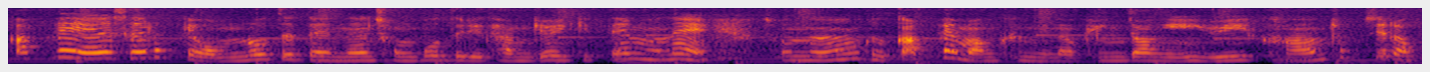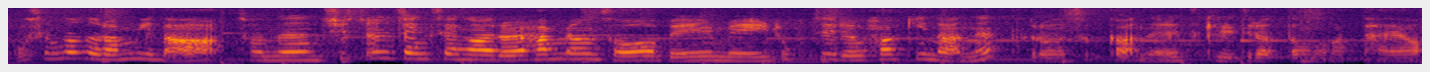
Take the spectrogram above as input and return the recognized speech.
카페에 새롭게 업로드되는 정보들이 담겨 있기 때문에 저는 그 카페만큼이나 굉장히 유익한 쪽지라고 생각을 합니다. 저는 취준생 생활을 하면서 매일매일 쪽지를 확인하는 그런 습관을 길들였던 것 같아요.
